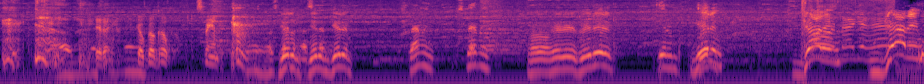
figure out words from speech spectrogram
Get it. Go, go, go. Spam. Let's Get him, let's get him, get him. Spamming, spamming. Oh, here it is, here it is. Get him, Get him. Got him. Oh, got him.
